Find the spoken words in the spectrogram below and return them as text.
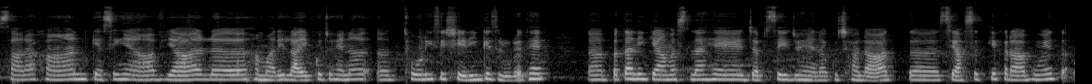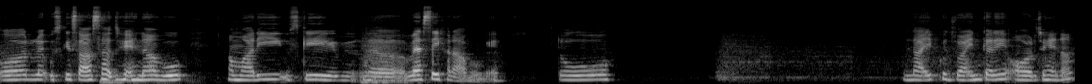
सारा ख़ान, कैसी हैं आप? यार, हमारी लाइव को जो है ना थोड़ी सी शेयरिंग की ज़रूरत है। पता नहीं क्या मसला है, जब से जो है ना कुछ हालात सियासत के ख़राब हुए और उसके साथ साथ जो है ना वो हमारी उसके वैसे ही ख़राब हो गए। तो लाइव को ज्वाइन करें और जो है ना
